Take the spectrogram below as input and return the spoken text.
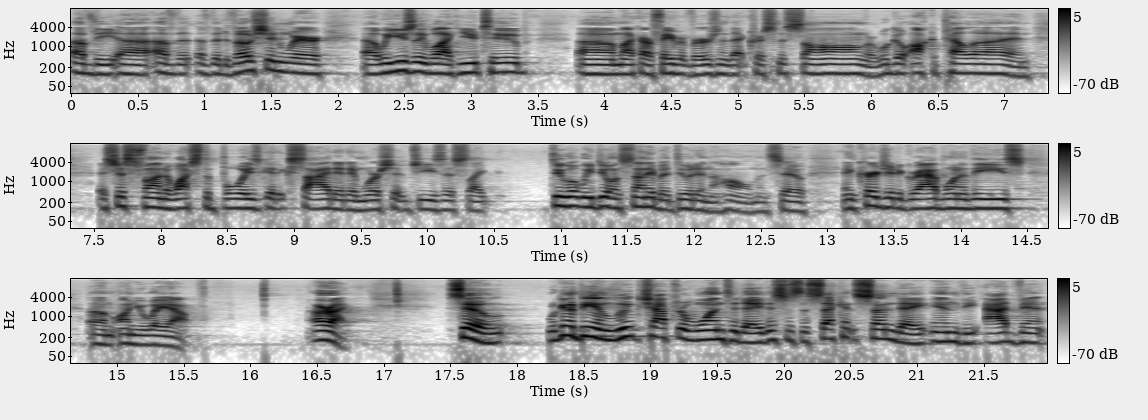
of the, uh, of the, of the devotion where uh, we usually like YouTube um, like our favorite version of that Christmas song, or we'll go a cappella, and it's just fun to watch the boys get excited and worship Jesus, like do what we do on Sunday, but do it in the home. And so I encourage you to grab one of these um, on your way out. All right, so we're going to be in Luke chapter 1 today. This is the second Sunday in the Advent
